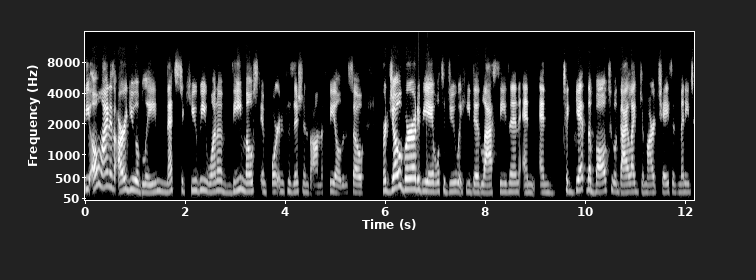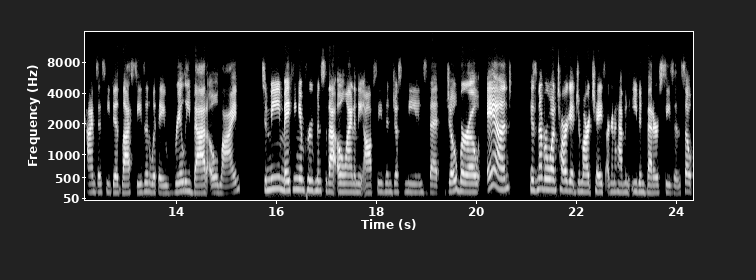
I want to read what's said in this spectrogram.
the O line is arguably next to QB one of the most important positions on the field. And so for Joe Burrow to be able to do what he did last season and and to get the ball to a guy like Ja'Marr Chase as many times as he did last season with a really bad O line, to me, making improvements to that O line in the offseason just means that Joe Burrow and his number one target, Ja'Marr Chase, are going to have an even better season. So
